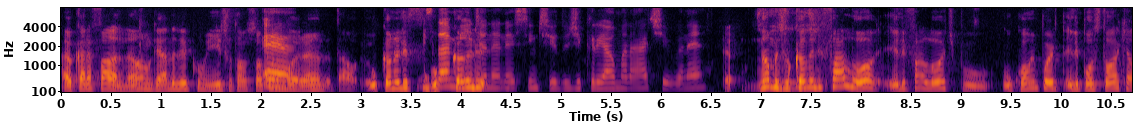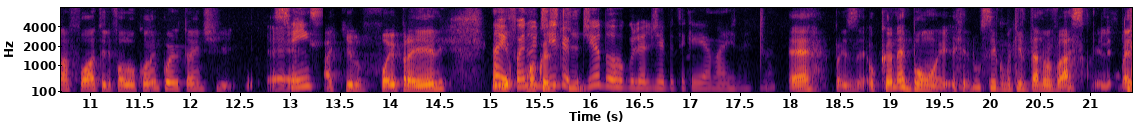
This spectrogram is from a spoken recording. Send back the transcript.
Aí o cara fala, não, não tem nada a ver com isso, eu tava só é. comemorando e tal. O Cano, ele... Isso o da Cano, mídia, ele... né, nesse sentido, de criar uma narrativa, né? É, não, mas o Cano, ele falou, ele falou, tipo, o quão importante... Ele postou aquela foto, ele falou o quão importante é, sim, sim. aquilo foi pra ele. Não, e, e foi no dia, que... dia, do orgulho LGBTQIA+, né? Então... É, pois é. O Cano é bom, eu não sei como que ele tá no Vasco, ele... mas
